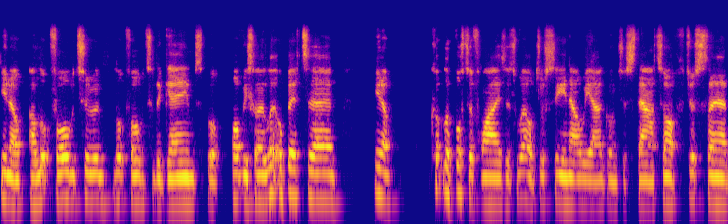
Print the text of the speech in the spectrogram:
you know, I look forward to them, look forward to the games, but obviously a little bit, um, you know, a couple of butterflies as well, just seeing how we are going to start off. Just uh,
